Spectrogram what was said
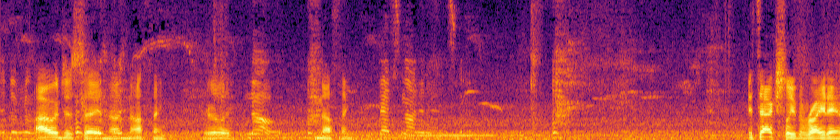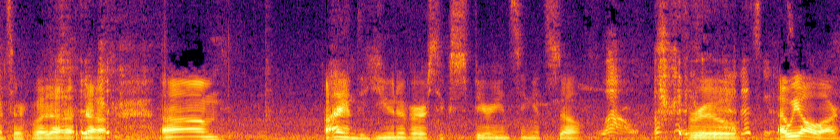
I don't know. i would just say no, nothing really no, nothing that's not an answer. it's actually the right answer but uh no um i am the universe experiencing itself Wow. through yeah, and we all are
